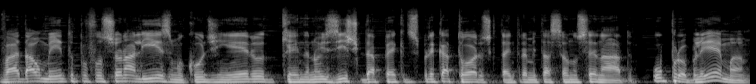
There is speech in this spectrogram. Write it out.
vai dar aumento para o funcionalismo com o dinheiro que ainda não existe da PEC dos precatórios, que está em tramitação no Senado. O problema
